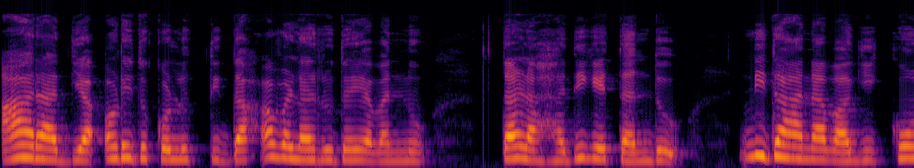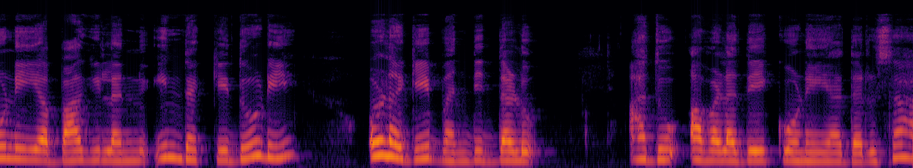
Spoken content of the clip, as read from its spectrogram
ಆರಾಧ್ಯ ಒಡೆದುಕೊಳ್ಳುತ್ತಿದ್ದ ಅವಳ ಹೃದಯವನ್ನು ತಳಹದಿಗೆ ತಂದು ನಿಧಾನವಾಗಿ ಕೋಣೆಯ ಬಾಗಿಲನ್ನು ಹಿಂದಕ್ಕೆ ದೂಡಿ ಒಳಗೆ ಬಂದಿದ್ದಳು. ಅದು ಅವಳದೇ ಕೋಣೆಯಾದರೂ ಸಹ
